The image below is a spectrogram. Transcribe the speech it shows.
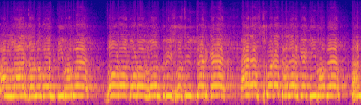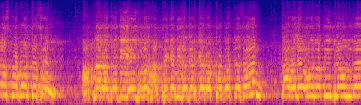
বাংলার জনগণ কীভাবে বড় বড় মন্ত্রী সচিবদেরকে অ্যারেস্ট করে, তাদেরকে কীভাবে হেনস্থা করতেছে? আপনারা যদি এইগুলোর হাত থেকে নিজেদেরকে রক্ষা করতে চান, তাহলে অনতি বিলম্বে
